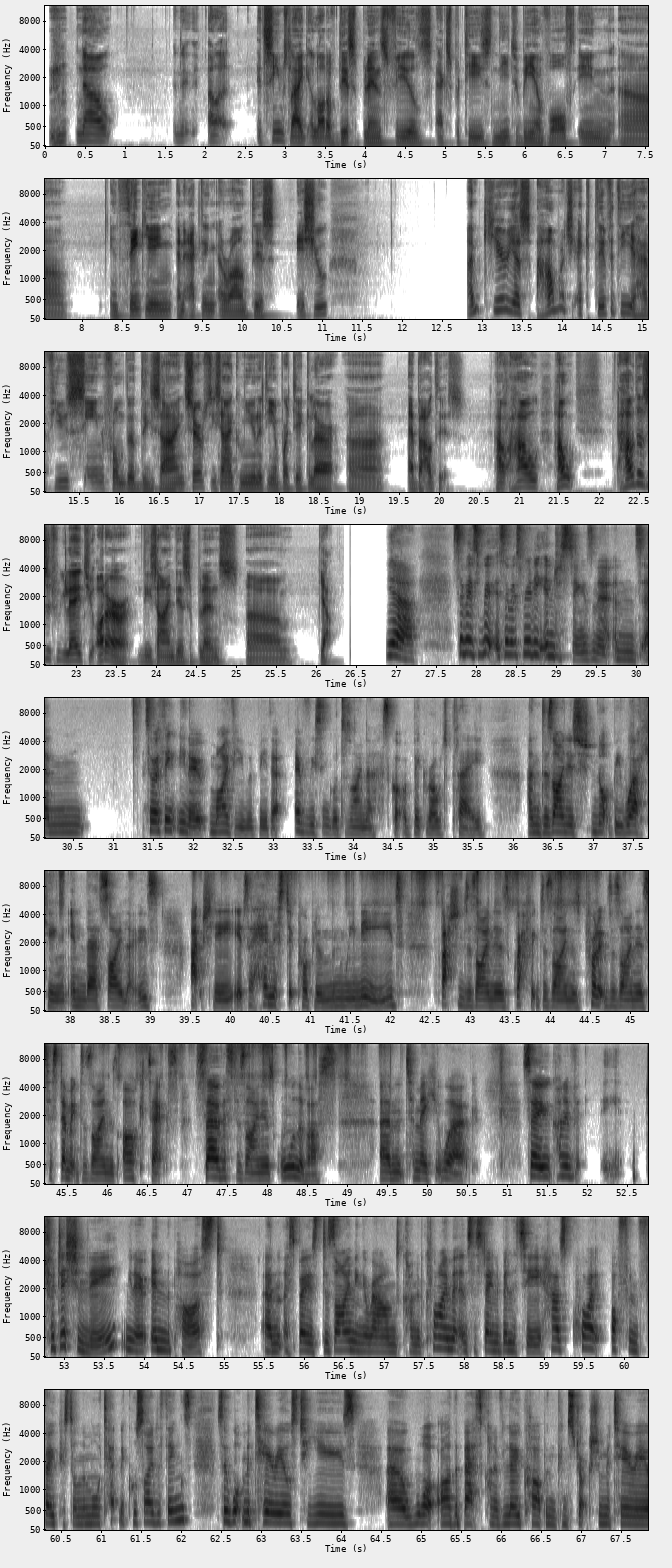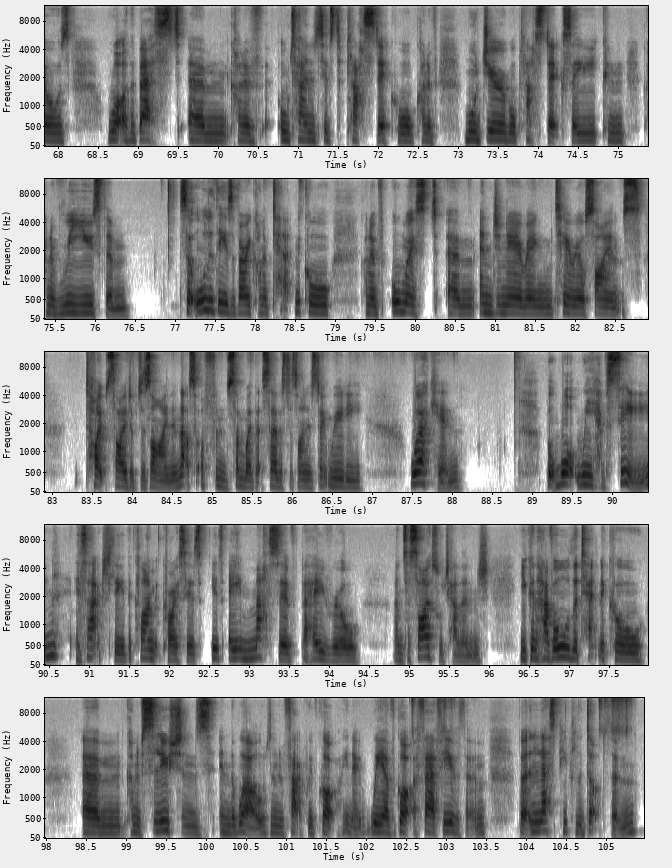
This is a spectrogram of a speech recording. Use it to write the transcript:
Now, uh, it seems like a lot of disciplines, fields, expertise need to be involved in uh, in thinking and acting around this issue. I'm curious, how much activity have you seen from the design, service design community in particular, uh, about this? How how how how does it relate to other design disciplines? Um, yeah. Yeah. So it's so it's really interesting, isn't it? And um, so I think you know my view would be that every single designer has got a big role to play and designers should not be working in their silos. Actually, it's a holistic problem, and we need fashion designers, graphic designers, product designers, systemic designers, architects, service designers, all of us um, to make it work. So, kind of traditionally, you know, in the past, um, I suppose designing around kind of climate and sustainability has quite often focused on the more technical side of things. So, what materials to use, uh, what are the best kind of low carbon construction materials, what are the best um, kind of alternatives to plastic or kind of more durable plastic so you can kind of reuse them. So all of these are very kind of technical, kind of almost um, engineering, material science type side of design. And that's often somewhere that service designers don't really work in. But what we have seen is actually the climate crisis is a massive behavioural and societal challenge. You can have all the technical um, kind of solutions in the world, and in fact, we've got you know we have got a fair few of them, but unless people adopt them,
